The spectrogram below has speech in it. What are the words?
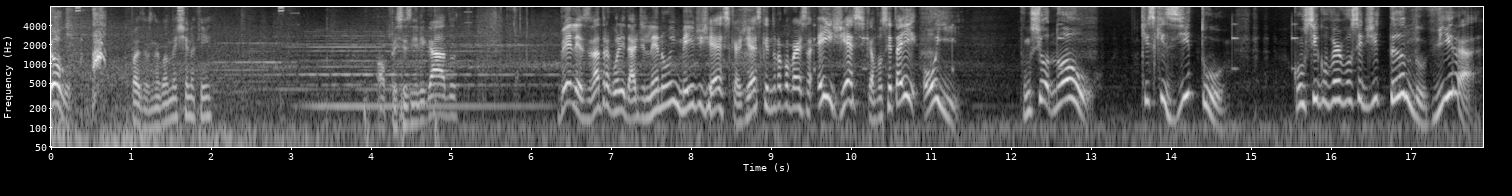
Jogo! Rapaz, os negócios mexendo aqui, hein? Ó, o PCzinho ligado. Beleza, na tranquilidade, lendo um e-mail de Jéssica. Jéssica entrou na conversa. Ei, Jéssica, você tá aí? Oi! Funcionou! Que esquisito! Consigo ver você digitando. Vira!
